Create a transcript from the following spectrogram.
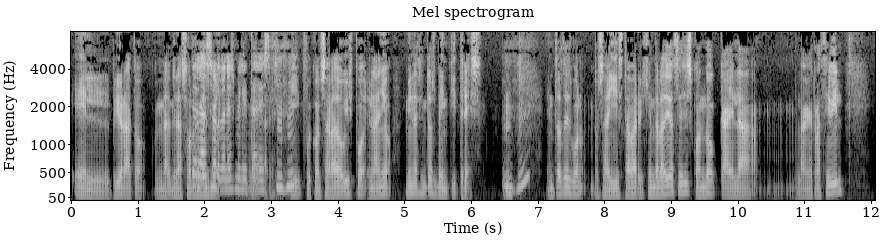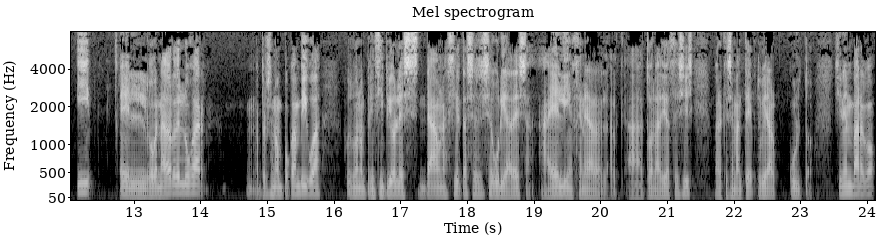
el priorato de las órdenes, militares. Y fue consagrado obispo en el año 1923. Entonces, bueno, pues ahí estaba rigiendo la diócesis cuando cae la, la guerra civil y el gobernador del lugar, una persona un poco ambigua, pues bueno, en principio les da una cierta seguridad esa, a él y en general a, toda la diócesis para que se mantuviera el culto. Sin embargo,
